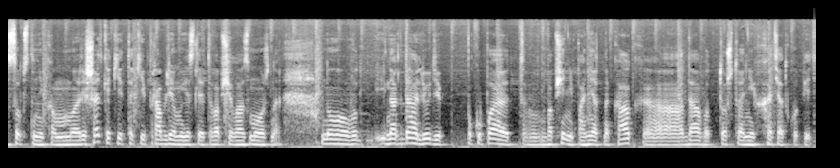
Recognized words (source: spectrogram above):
собственникам решать какие-то такие проблемы, если это вообще возможно. Но вот иногда люди покупают вообще непонятно как, а, да, вот то, что они хотят купить.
